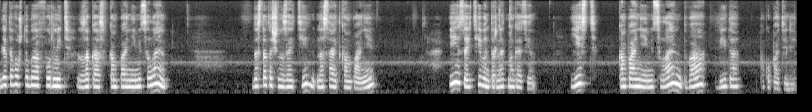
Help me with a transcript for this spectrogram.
Для того, чтобы оформить заказ в компании Misceline, достаточно зайти на сайт компании и зайти в интернет-магазин. Есть в компании Misceline два вида покупателей.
